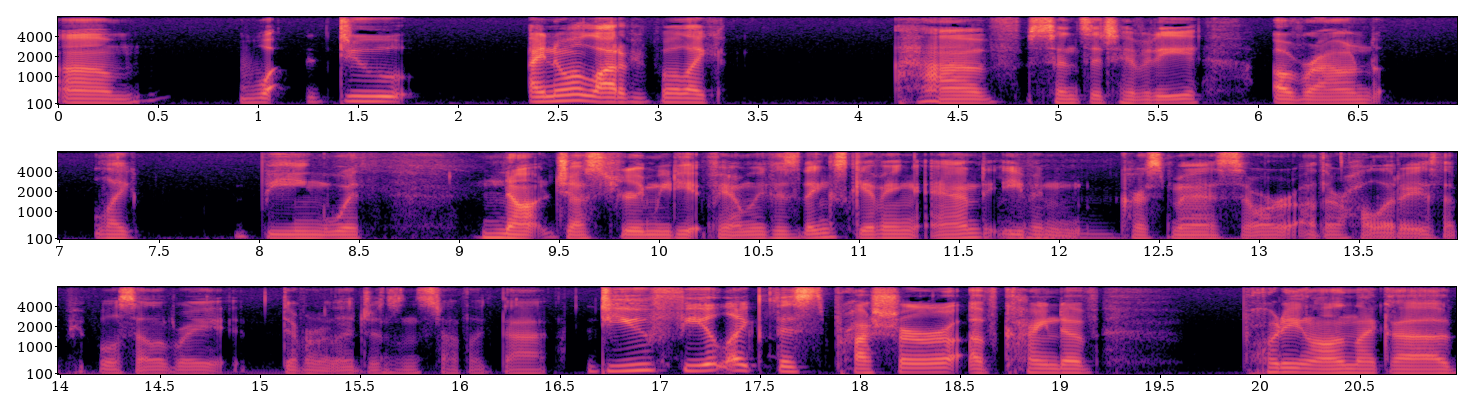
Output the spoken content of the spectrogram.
Um, what do I know? A lot of people like have sensitivity around like being with not just your immediate family because Thanksgiving and even Mm. Christmas or other holidays that people celebrate different religions and stuff like that. Do you feel like this pressure of kind of putting on like a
